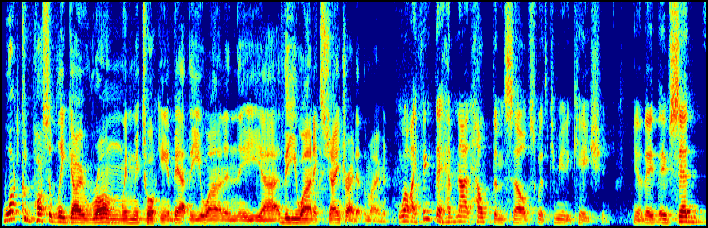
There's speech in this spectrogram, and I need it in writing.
What could possibly go wrong when we're talking about the yuan and the uh, the yuan exchange rate at the moment? Well, I think they have not helped themselves with communication. You know, they they've said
